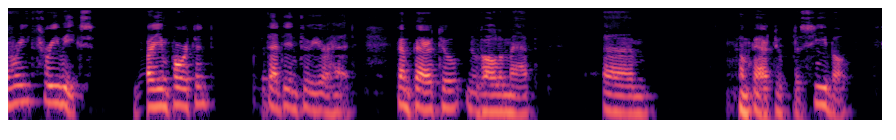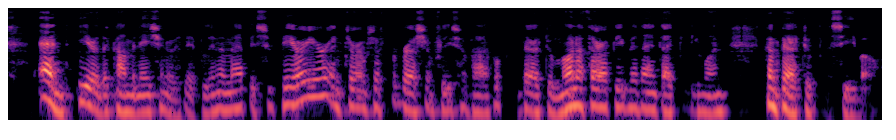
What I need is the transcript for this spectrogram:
every three weeks. Very important, put that into your head, compared to nivolumab, um, compared to placebo. And here the combination with ipilimumab is superior in terms of progression-free survival compared to monotherapy with anti-PD-1 compared to placebo.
